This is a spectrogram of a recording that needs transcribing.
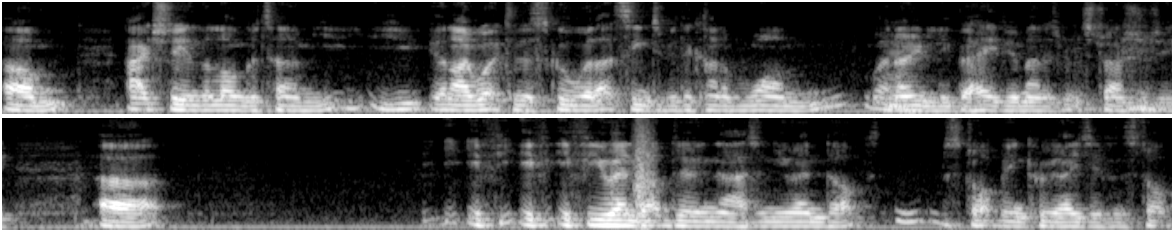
Um, actually, in the longer term, you, you, and I worked in a school where that seemed to be the kind of one and only behaviour management strategy. Uh, if, if, if you end up doing that and you end up stop being creative and stop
